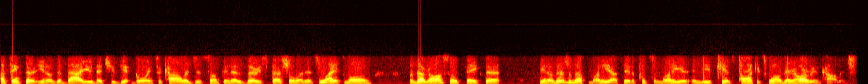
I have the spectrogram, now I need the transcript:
I think that you know the value that you get going to college is something that is very special and it's lifelong. But Doug, I also think that you know there's enough money out there to put some money in, in these kids' pockets while they are in college,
